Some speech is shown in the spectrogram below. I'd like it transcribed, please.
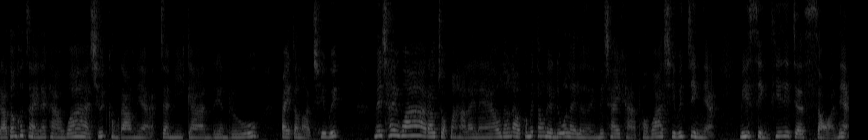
เราต้องเข้าใจนะคะว่าชีวิตของเราเนี่ยจะมีการเรียนรู้ไปตลอดชีวิต ไม่ใช่ว่าเราจบมหาลัยแล้ว แล้วเราก็ไม่ต้องเรียนรู้อะไรเลย ไม่ใช่ค่ะ เพราะว่าชีวิตจริงเนี่ยมีสิ่งที่จะสอนเนี่ย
